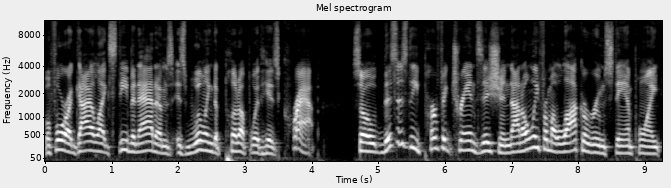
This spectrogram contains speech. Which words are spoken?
before a guy like Steven Adams is willing to put up with his crap so this is the perfect transition, not only from a locker room standpoint,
